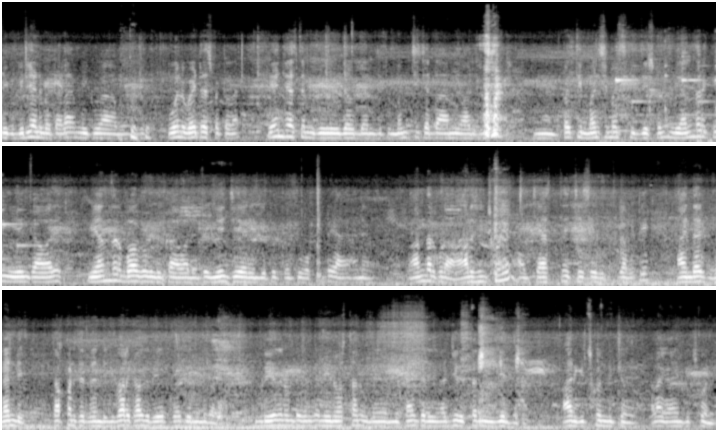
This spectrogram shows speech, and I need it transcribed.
మీకు బిర్యానీ పెట్టాలా? మీకు ఓన్లీ వైట్ రైస్ పెట్టాలా? ఏం చేస్తే మీకు ఇది అవుద్ది అని చెప్పి మంచి చెడ్డ అన్ని ఆలోచించి ప్రతి మనిషి మనిషికి ఇది చేసుకొని మీ అందరికీ ఏం కావాలి? మీ అందరు బాగోగులు కావాలంటే ఏం చేయాలని చెప్పి ప్రతి ఒక్కటి ఆయన అందరు కూడా ఆలోచించుకొని ఆయన చేస్తే చేసే వ్యక్తి కాబట్టి ఆయన దగ్గరికి రండి. తప్పనిసరి రండి. ఇవాళ కాదు రేపు కాదు ఎల్లుండి కాదు. ఇప్పుడు ఏదైనా ఉంటే కనుక నేను వస్తాను నేను మీ సాయంత్రం అర్జీలు ఇస్తాను నేను ఇచ్చేది కదా. ఆయనకి ఇచ్చుకొని ఇచ్చాను అలాగే ఆయనకి ఇచ్చుకోండి.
